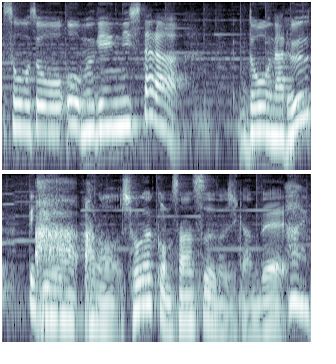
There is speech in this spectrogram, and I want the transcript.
想像を無限にしたらどうなるっていう。はあの小学校の算数の時間で、い。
